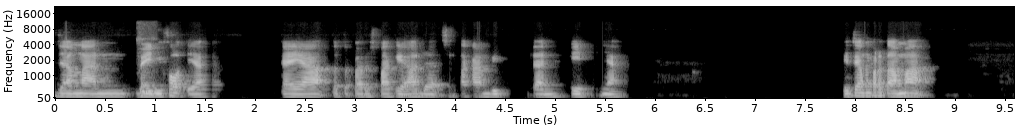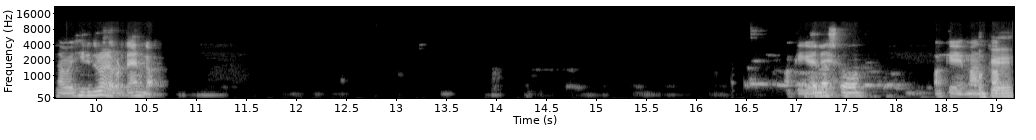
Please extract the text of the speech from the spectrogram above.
jangan by default ya. Kayak tetap harus pakai ada sertakan width dan height-nya. Itu yang pertama. Sampai sini dulu ada pertanyaan nggak? Oke, nggak ada ya? Oke, mantap. Oke.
